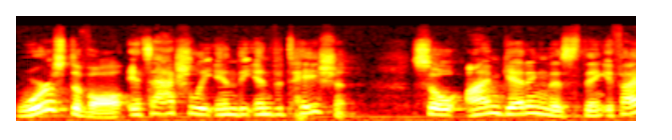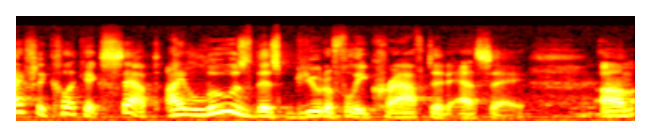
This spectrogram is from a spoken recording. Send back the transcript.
Worst of all, it's actually in the invitation. So I'm getting this thing. If I actually click accept, I lose this beautifully crafted essay. Um,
